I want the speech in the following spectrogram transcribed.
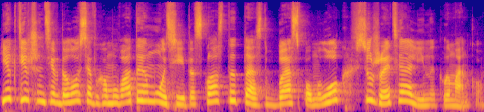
Як дівчинці вдалося вгамувати емоції та скласти тест без помилок в сюжеті Аліни Клименко.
